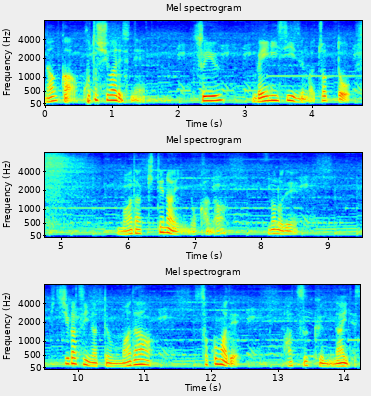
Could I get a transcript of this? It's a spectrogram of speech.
なんか今年はですね梅雨レイニーシーズンがちょっとまだ来てないのかな。なので7月になってもまだそこまで暑くないです。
